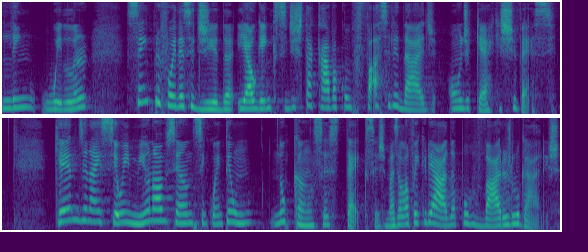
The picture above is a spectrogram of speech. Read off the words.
Lynn Wheeler, sempre foi decidida e alguém que se destacava com facilidade onde quer que estivesse. Candy nasceu em 1951 no Kansas, Texas, mas ela foi criada por vários lugares.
